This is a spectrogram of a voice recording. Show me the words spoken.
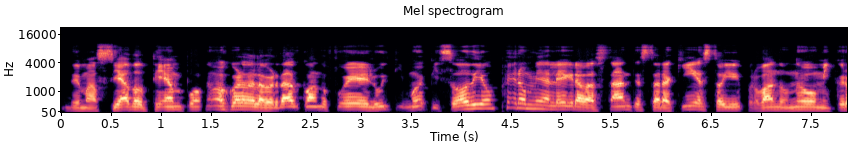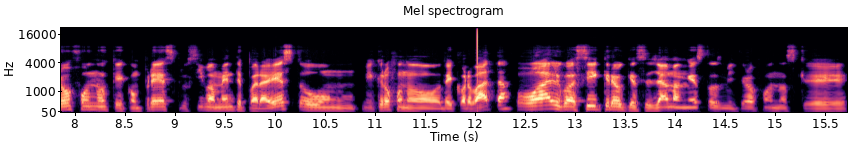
demasiado tiempo. No me acuerdo la verdad cuándo fue el último episodio, pero me alegra bastante estar aquí. Estoy probando un nuevo micrófono que compré exclusivamente para esto, un micrófono de corbata o algo así creo que se llaman estos micrófonos que,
